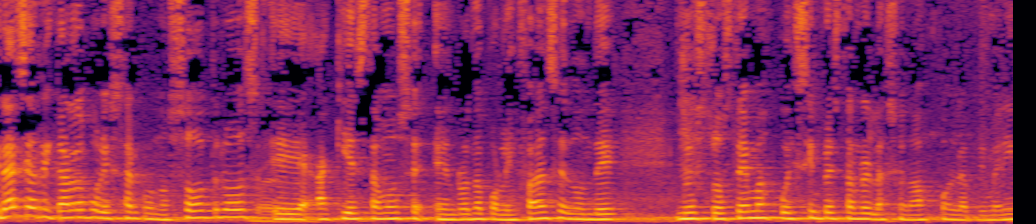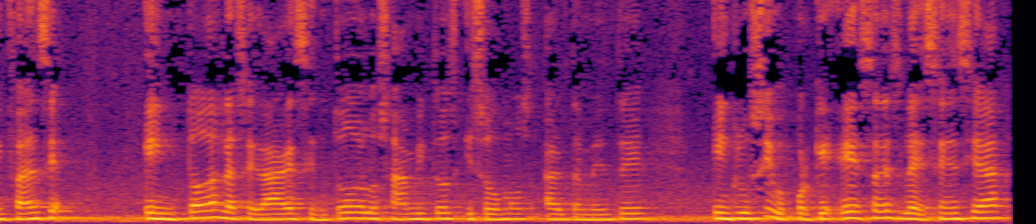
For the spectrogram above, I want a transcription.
Gracias Ricardo por estar con nosotros. Eh, aquí estamos en Ronda por la Infancia, donde nuestros temas pues siempre están relacionados con la primera infancia en todas las edades, en todos los ámbitos y somos altamente inclusivos, porque esa es la esencia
